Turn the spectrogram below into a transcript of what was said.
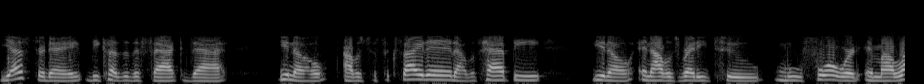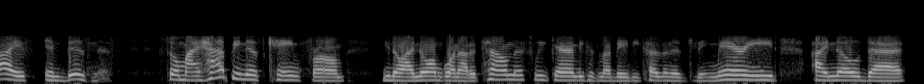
yesterday because of the fact that you know i was just excited i was happy you know and i was ready to move forward in my life in business so my happiness came from you know i know i'm going out of town this weekend because my baby cousin is getting married i know that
